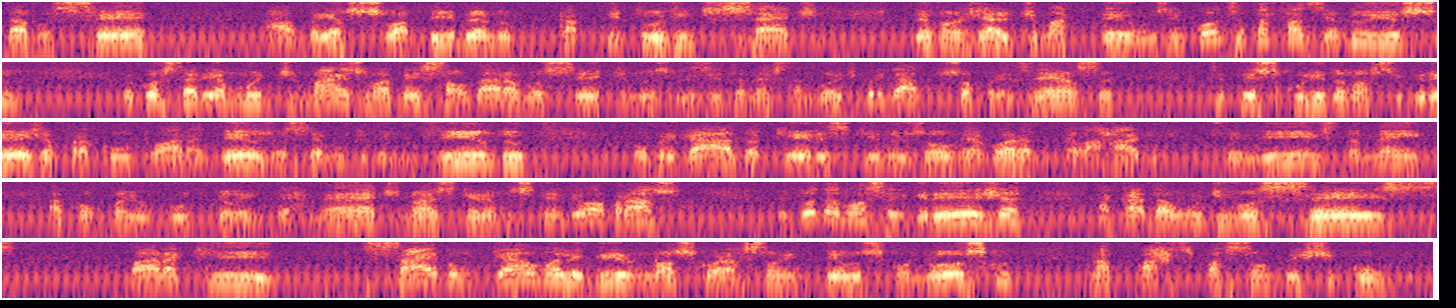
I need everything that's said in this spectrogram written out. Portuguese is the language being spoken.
convidar você a abrir a sua Bíblia no capítulo 27 do Evangelho de Mateus. Enquanto você está fazendo isso, eu gostaria muito de mais uma vez saudar a você que nos visita nesta noite. Obrigado por sua presença, você ter escolhido a nossa igreja para cultuar a Deus. Você é muito bem-vindo. Obrigado àqueles que nos ouvem agora pela Rádio Feliz, também acompanham o culto pela internet. Nós queremos estender o um abraço de toda a nossa igreja a cada um de vocês, para que saibam que há uma alegria no nosso coração em tê-los conosco na participação deste culto.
